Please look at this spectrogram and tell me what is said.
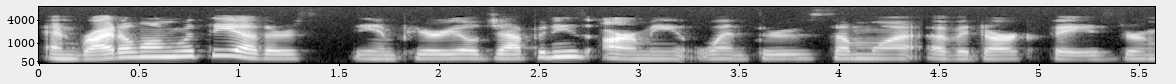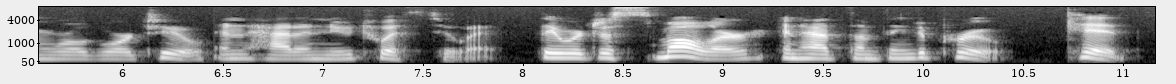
And right along with the others, the Imperial Japanese Army went through somewhat of a dark phase during World War II and had a new twist to it. They were just smaller and had something to prove. Kids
